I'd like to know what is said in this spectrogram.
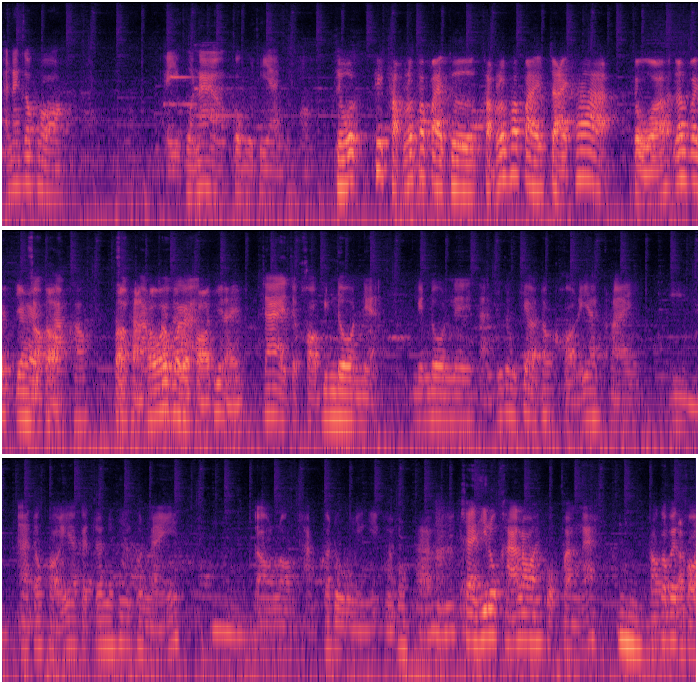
อันนั้นก็พอไอ้หัวหน้ากรมอุทยานก็พอสมมติพี่ขับรถเข้าไปคือขับรถเข้าไปจ่ายค่าตั๋วแล้วไปยังไงสอบต่อถามเขาสอบถามเขาว่าจะไปขอที่ไหน ใช่จะขอบินโดรนเนี่ยบินโดรนในสถานที่ท่องเที่ยวต้องขออนุญาตใครอืมอ่าต้องขออนุญาตกับเจ้าหน้าที่คนไหนอืมลองลองถามเขาดูอย่างนี้เราต้องถามอย่างนี้ใช่ที่ลูกค้าเล่าให้ผมฟังนะ อืม เขาก็ไปขอ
